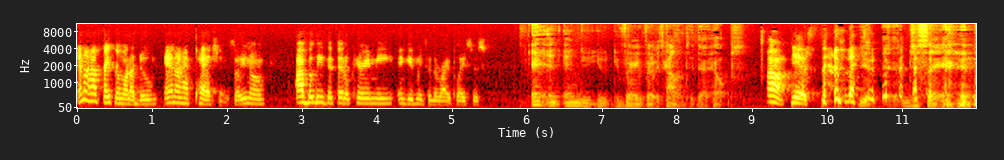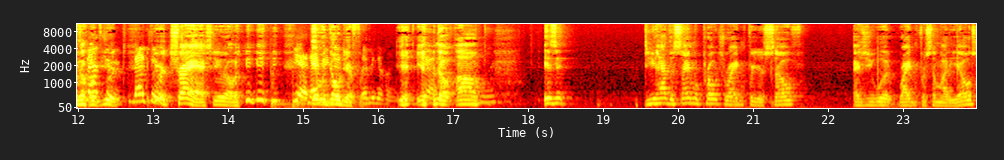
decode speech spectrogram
And I have faith in what I do, and I have passion. So you know, I believe that that'll carry me and get me to the right places. And and, and you you you're very very talented. That helps. Ah, yes. yeah, I'm just saying. so if, you're, if you're trash, you know, yeah, it would go different. different. That'd be different. Yeah, yeah. You know, um, mm-hmm. is it? Do you have the same approach writing for yourself as you would writing for somebody else,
